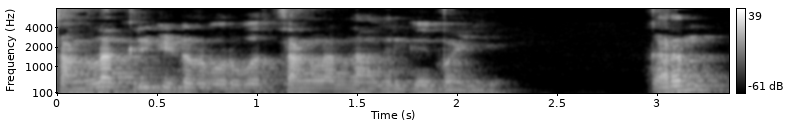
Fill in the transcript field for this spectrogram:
चांगला क्रिकेटर बरोबर चांगला नागरिकही पाहिजे. कारण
